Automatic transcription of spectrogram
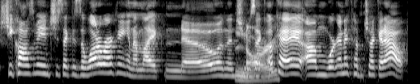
she calls me and she's like, "Is the water working?" And I'm like, "No." And then she was like, "Okay, um, we're gonna come check it out."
